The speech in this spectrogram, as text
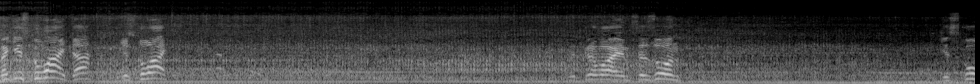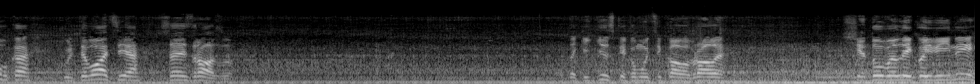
Ви дискувати, да? Дискувати. Відкриваємо сезон. Дисковка, культивація, все зразу. Такі диски, кому цікаво, брали ще до Великої війни.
